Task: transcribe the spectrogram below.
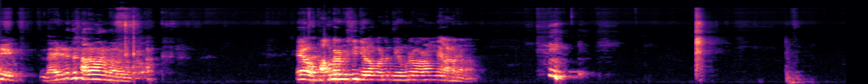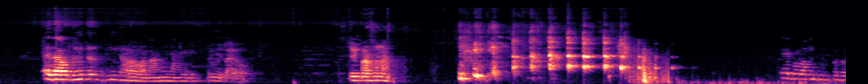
নেই তো সাদা মানে ভালো এ ও পাউডার বেশি দিও পাউডার দিয়ে পুরো মেলা লাগে না এই দাঁড়াও তুমি তো তুমি ধরো বলো আমি তুমি লাগাও তুমি না। এই বলো আমি তুমি করো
